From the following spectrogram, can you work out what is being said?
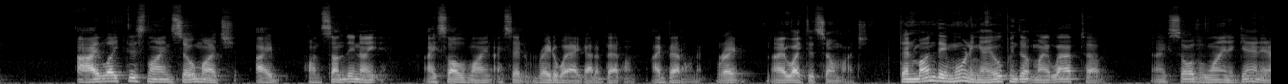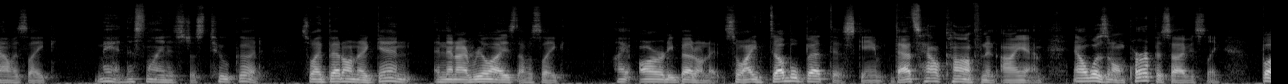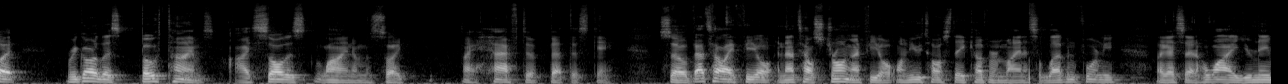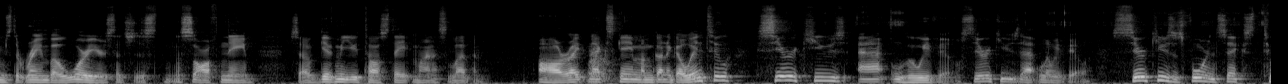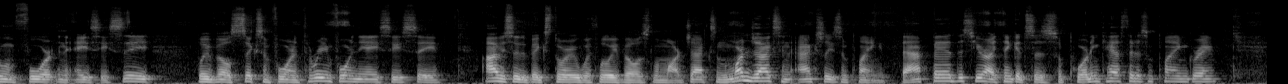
I like this line so much. I on Sunday night, I saw the line. I said right away, I got to bet on. I bet on it. Right? I liked it so much. Then Monday morning, I opened up my laptop. I saw the line again, and I was like, man, this line is just too good. So I bet on it again, and then I realized I was like, I already bet on it. So I double bet this game. That's how confident I am. Now, it wasn't on purpose, obviously, but regardless, both times I saw this line and was like, I have to bet this game. So that's how I feel, and that's how strong I feel on Utah State covering minus 11 for me. Like I said, Hawaii, your name's the Rainbow Warriors. That's just a soft name. So give me Utah State minus 11. All right, next game I'm going to go into Syracuse at Louisville. Syracuse at Louisville. Syracuse is 4 and 6, 2 and 4 in the ACC. Louisville is 6 and 4 and 3 and 4 in the ACC. Obviously, the big story with Louisville is Lamar Jackson. Lamar Jackson actually isn't playing that bad this year. I think it's his supporting cast that isn't playing great.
